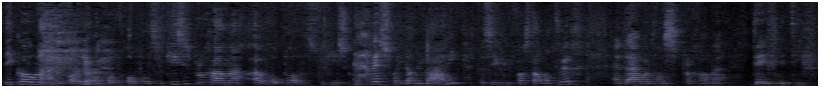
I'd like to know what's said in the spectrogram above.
Die komen aan het orde op, op ons verkiezingsprogramma, op ons verkiezingscongres van januari. Daar zie ik u vast allemaal terug. En daar wordt ons programma definitief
